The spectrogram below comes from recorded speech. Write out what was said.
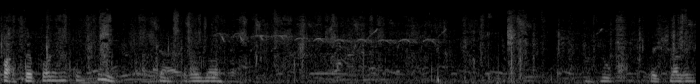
પછી. પૈસા લઈ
